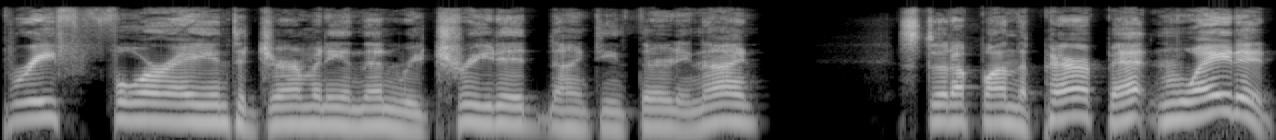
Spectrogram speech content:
brief foray into Germany and then retreated 1939, stood up on the parapet and waited,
